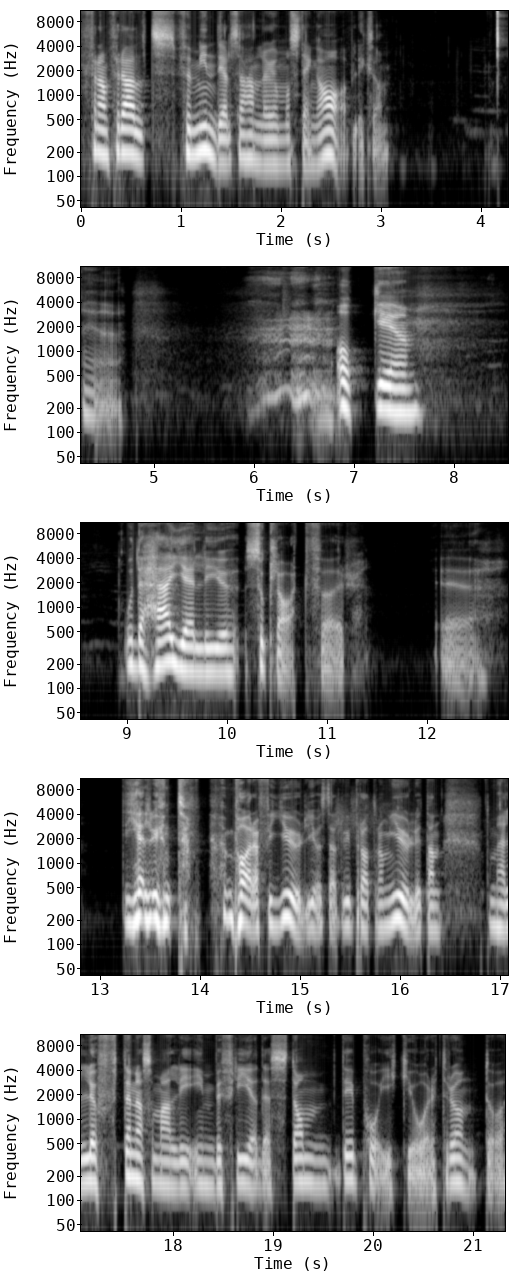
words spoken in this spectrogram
Framförallt för min del så handlar det om att stänga av liksom. Eh, och, eh, och det här gäller ju såklart för eh, det gäller ju inte bara för jul, just att vi pratar om jul, utan de här löftena som aldrig inbefriades, de, det pågick ju året runt. Och,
